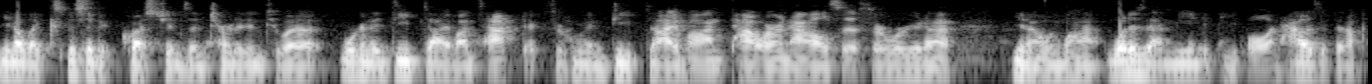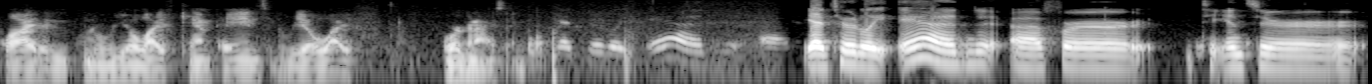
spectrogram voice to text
You know, like specific questions and turn it into a. We're going to deep dive on tactics. Or we're going to deep dive on power analysis. Or we're going to, you know, we want to. What does that mean to people, and how has it been applied in, in real life campaigns and real life organizing? Yeah, totally. And uh, for to answer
